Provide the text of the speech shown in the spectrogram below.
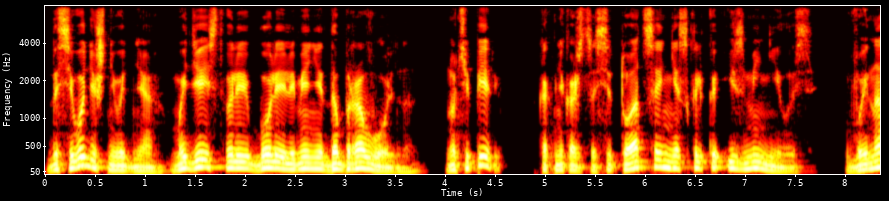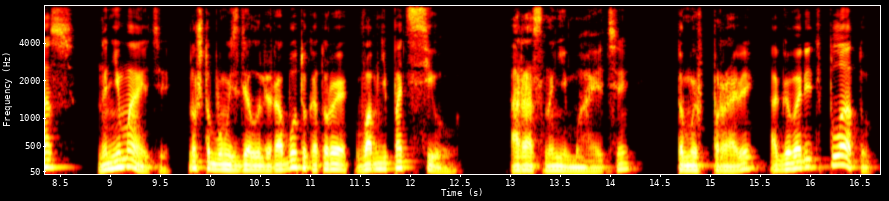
до сегодняшнего дня мы действовали более или менее добровольно. Но теперь, как мне кажется, ситуация несколько изменилась. Вы нас нанимаете, но чтобы мы сделали работу, которая вам не под силу. А раз нанимаете, то мы вправе оговорить плату.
